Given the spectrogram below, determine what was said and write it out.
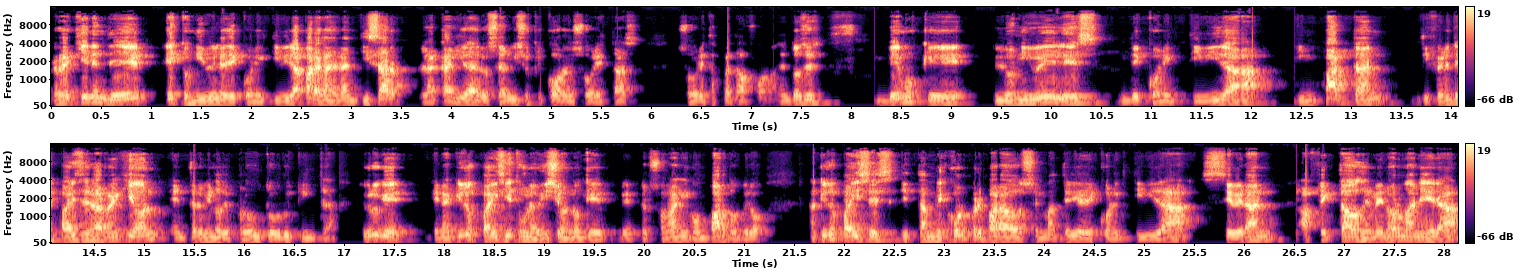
requieren de estos niveles de conectividad para garantizar la calidad de los servicios que corren sobre estas, sobre estas plataformas. Entonces, vemos que los niveles de conectividad impactan diferentes países de la región en términos de Producto Bruto Interno. Yo creo que en aquellos países, y esta es una visión ¿no? que, eh, personal que comparto, pero aquellos países que están mejor preparados en materia de conectividad se verán afectados de menor manera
